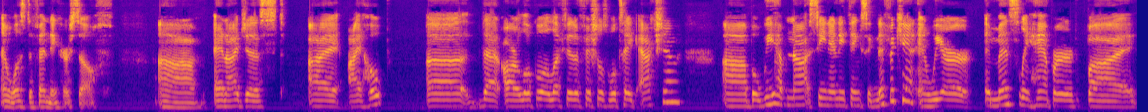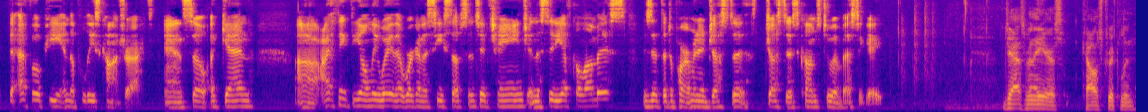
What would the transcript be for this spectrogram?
and was defending herself. Uh, and I just, I, I hope uh, that our local elected officials will take action. Uh, but we have not seen anything significant, and we are immensely hampered by the FOP and the police contract. And so, again, uh, I think the only way that we're going to see substantive change in the city of Columbus is that the Department of Justice Justice comes to investigate. Jasmine Ayers, Kyle Strickland,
